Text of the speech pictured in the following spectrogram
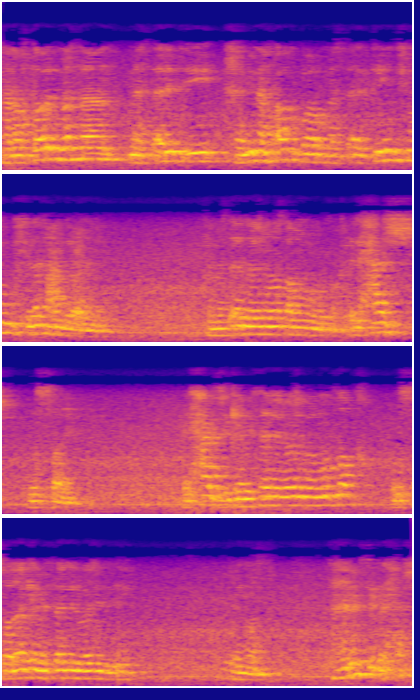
فنفترض مثلا مسألة إيه؟ خلينا في أكبر مسألتين فيهم خلاف عند العلماء. في مسألة الواجب الموسع والمطلق الحج والصلاة. الحج كمثال للواجب المطلق والصلاة كمثال للواجب الإيه؟ الموسع فهنمسك الحج.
